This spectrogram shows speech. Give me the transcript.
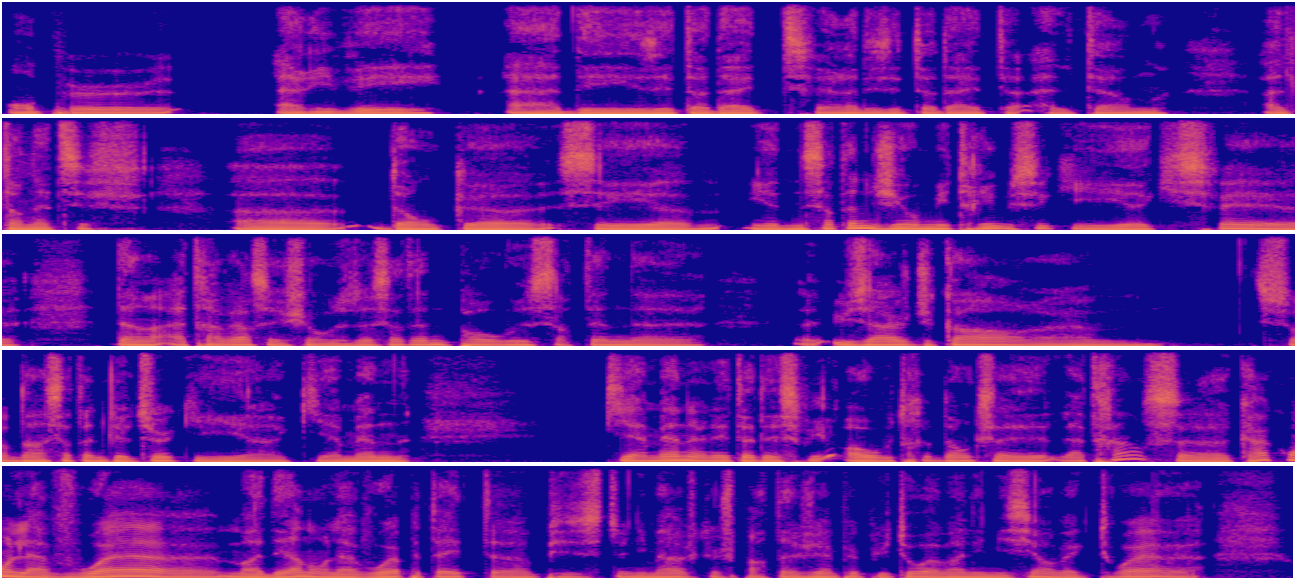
on peut arriver à des états d'être différents, des états d'être alternes, alternatifs. Euh, donc, c'est, il y a une certaine géométrie aussi qui, se fait à travers ces choses, certaines poses, certaines euh, usages du corps euh, dans certaines cultures qui, euh, qui amène un état d'esprit autre. Donc, la transe, quand on la voit moderne, on la voit peut-être, puis c'est une image que je partageais un peu plus tôt avant l'émission avec toi,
